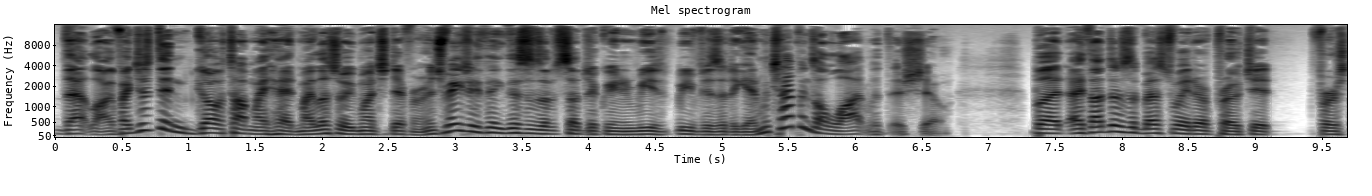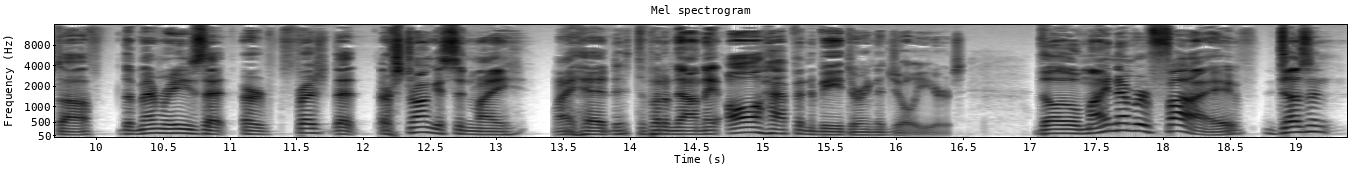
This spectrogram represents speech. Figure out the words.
that long, if I just didn't go off top of my head, my list would be much different, which makes me think this is a subject we can re- revisit again, which happens a lot with this show. But I thought this was the best way to approach it. First off, the memories that are fresh, that are strongest in my my head to put them down, they all happen to be during the Joel years. Though my number five doesn't,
